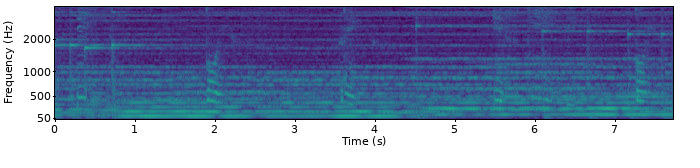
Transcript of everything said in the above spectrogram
Inspire, dois, três. Expire, dois,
